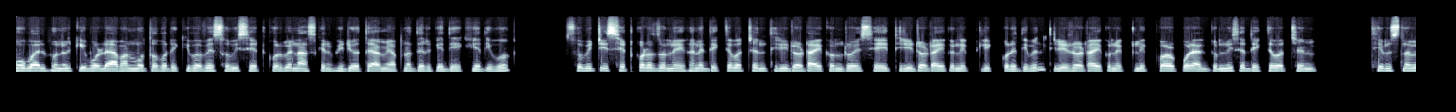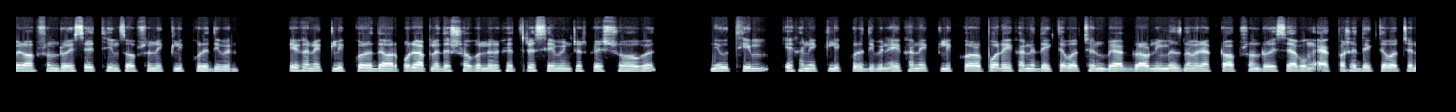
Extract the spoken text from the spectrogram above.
মোবাইল ফোনের কিবোর্ডে আমার মতো করে কীভাবে ছবি সেট করবেন, আজকের ভিডিওতে আমি আপনাদেরকে দেখিয়ে দিব। ছবিটি সেট করার জন্য এখানে দেখতে পাচ্ছেন থ্রি ডট আইকন রয়েছে। এই থ্রি ডট আইকনে ক্লিক করে দিবেন। থ্রি ডট আইকনে ক্লিক করার পর একদম নিচে দেখতে পাচ্ছেন থিমস নামের অপশন রয়েছে। থিমস অপশনে ক্লিক করে দিবেন। এখানে ক্লিক করে দেওয়ার পরে আপনাদের সকলের ক্ষেত্রে সেম ইন্টারফেস শো হবে। নিউ থিম এখানে ক্লিক করে দিবেন। এখানে ক্লিক করার পর এখানে দেখতে পাচ্ছেন ব্যাকগ্রাউন্ড ইমেজ নামের একটা অপশন রয়েছে এবং এক পাশে দেখতে পাচ্ছেন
